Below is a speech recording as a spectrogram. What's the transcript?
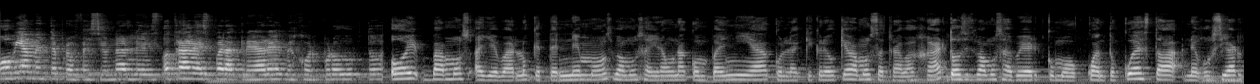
obviamente profesionales, otra vez para crear el mejor producto. Hoy vamos a llevar lo que tenemos, vamos a ir a una compañía con la que creo que vamos a trabajar. Entonces vamos a ver como cuánto cuesta, negociar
